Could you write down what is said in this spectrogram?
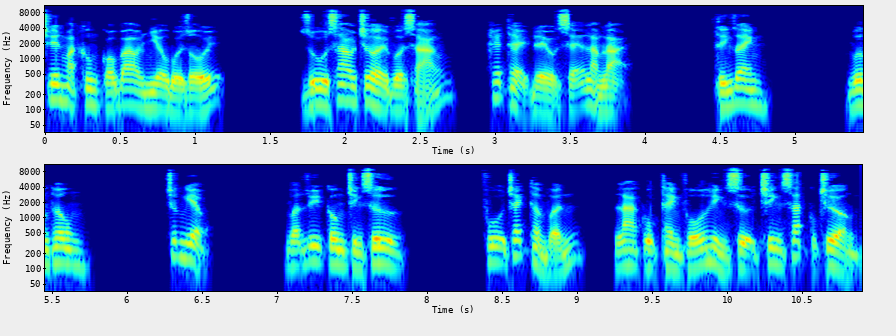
trên mặt không có bao nhiêu bối rối. Dù sao trời vừa sáng, hết thảy đều sẽ làm lại. Tính danh, vương thông. Chức nghiệp, vận duy công trình sư. Phụ trách thẩm vấn là cục thành phố hình sự trinh sát cục trưởng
